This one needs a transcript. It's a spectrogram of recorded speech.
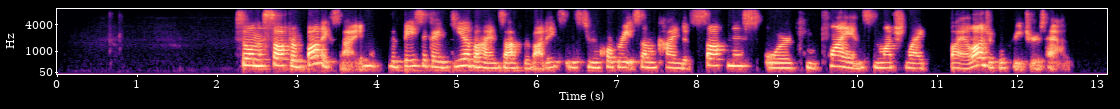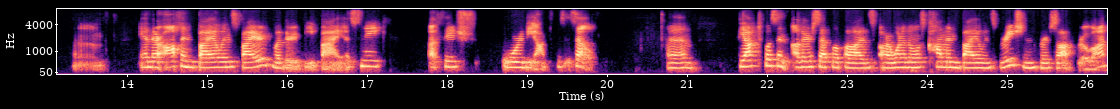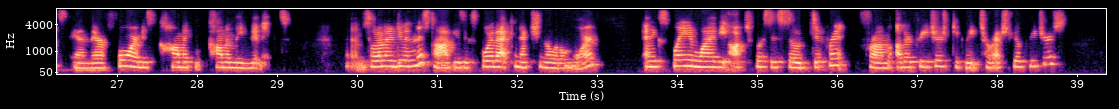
So on the soft robotics side, the basic idea behind soft robotics is to incorporate some kind of softness or compliance, much like biological creatures have. Um, and they're often bio-inspired, whether it be by a snake, a fish, or the octopus itself. Um, the octopus and other cephalopods are one of the most common bio-inspiration for soft robots, and their form is comic, commonly mimicked. Um, so what I'm going to do in this talk is explore that connection a little more and explain why the octopus is so different from other creatures, particularly terrestrial creatures,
